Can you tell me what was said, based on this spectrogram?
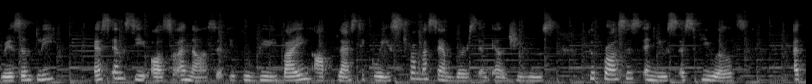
Recently, SMC also announced that it will be buying up plastic waste from assemblers and LGUs to process and use as fuels at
